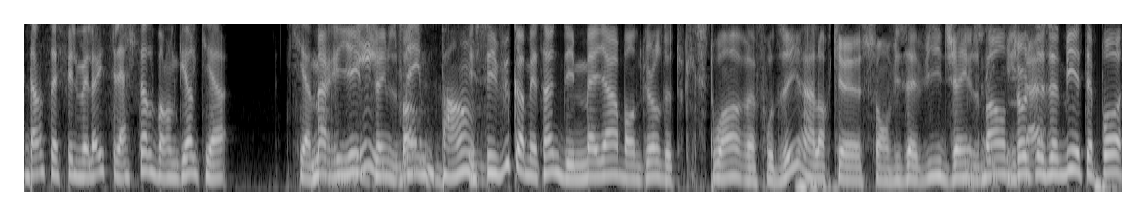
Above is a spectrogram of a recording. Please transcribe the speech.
dans ce film-là et c'est la seule Bond girl qui a qui a marié James Bond. James Bond. Et c'est vu comme étant une des meilleures Bond girls de toute l'histoire, euh, faut dire, alors que son vis-à-vis James Mais Bond, George. Lazenby était pas.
